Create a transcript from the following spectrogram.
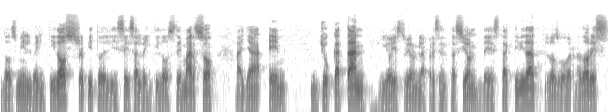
2022 repito del 16 al 22 de marzo allá en Yucatán y hoy estuvieron en la presentación de esta actividad los gobernadores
